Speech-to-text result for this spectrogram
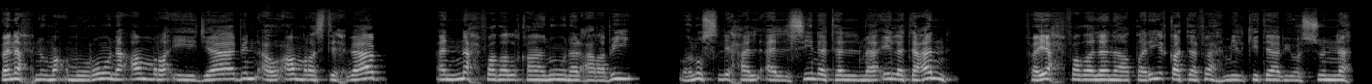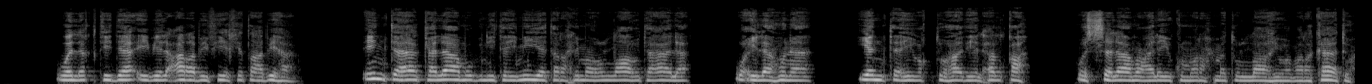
فنحن مأمورون أمر إيجاب أو أمر استحباب أن نحفظ القانون العربي ونصلح الألسنة المائلة عنه فيحفظ لنا طريقة فهم الكتاب والسنة والاقتداء بالعرب في خطابها. انتهى كلام ابن تيمية رحمه الله تعالى وإلى هنا ينتهي وقت هذه الحلقة والسلام عليكم ورحمة الله وبركاته.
